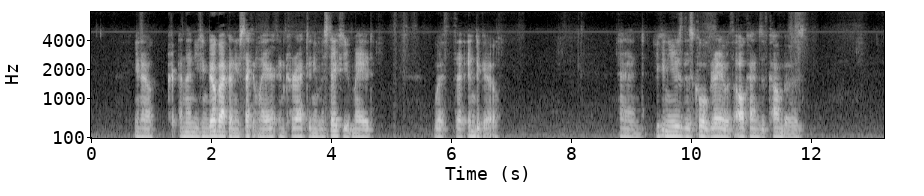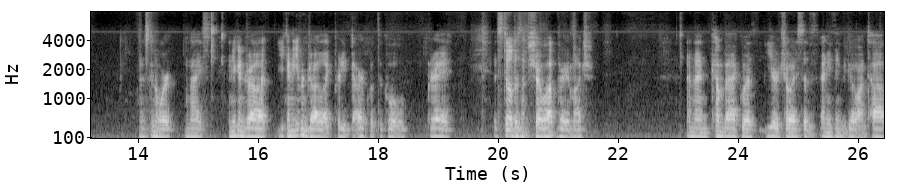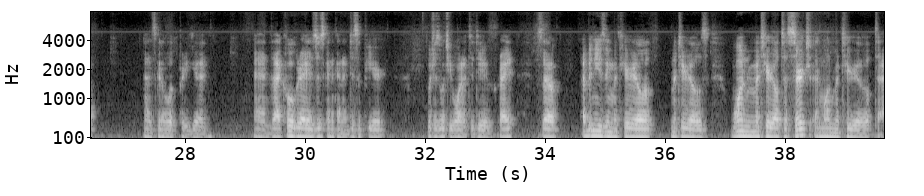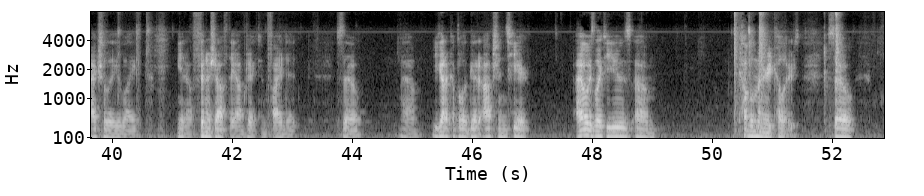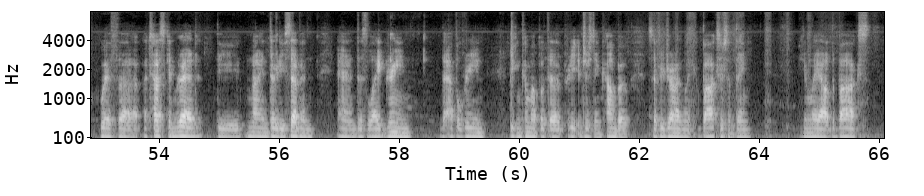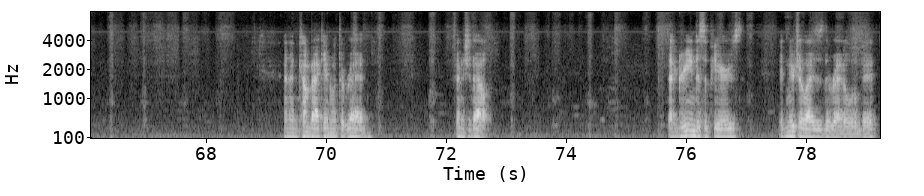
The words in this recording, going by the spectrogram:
you know, and then you can go back on your second layer and correct any mistakes you've made with the indigo. And you can use this cool gray with all kinds of combos. And it's going to work nice. And you can draw, it, you can even draw like pretty dark with the cool gray. It still doesn't show up very much. And then come back with your choice of anything to go on top. And it's going to look pretty good. And that cool gray is just going to kind of disappear, which is what you want it to do, right? So I've been using material materials one material to search and one material to actually like you know finish off the object and find it. So um, you got a couple of good options here. I always like to use um, complementary colors. So with uh, a Tuscan red the 937 and this light green the apple green you can come up with a pretty interesting combo. So if you're drawing like a box or something you can lay out the box and then come back in with the red, finish it out. That green disappears, it neutralizes the red a little bit.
